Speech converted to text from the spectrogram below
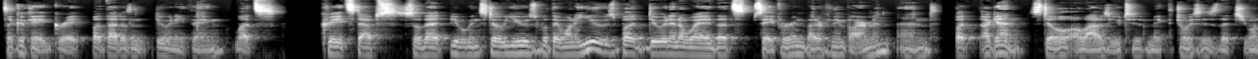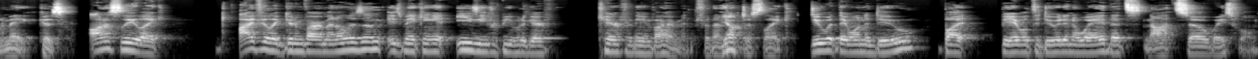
It's like, okay, great, but that doesn't do anything. Let's create steps so that people can still use what they want to use, but do it in a way that's safer and better for the environment. And but again, still allows you to make the choices that you want to make. Because honestly, like, I feel like good environmentalism is making it easy for people to care care for the environment for them Yep. to just like do what they want to do but be able to do it in a way that's not so wasteful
